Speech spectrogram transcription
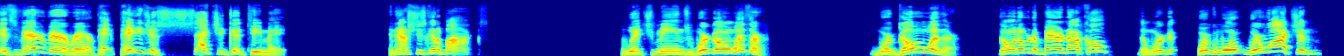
It's very, very rare. Pa- Paige is such a good teammate. And now she's going to box, which means we're going with her. We're going with her. Going over to bare knuckle, then we're, we're, we're, we're watching.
